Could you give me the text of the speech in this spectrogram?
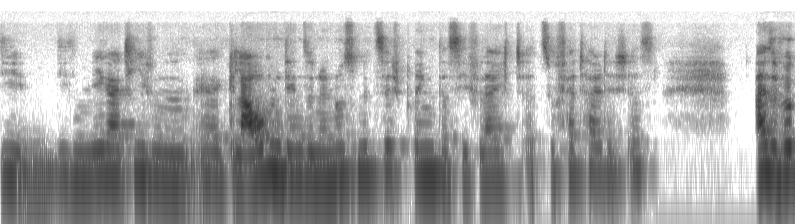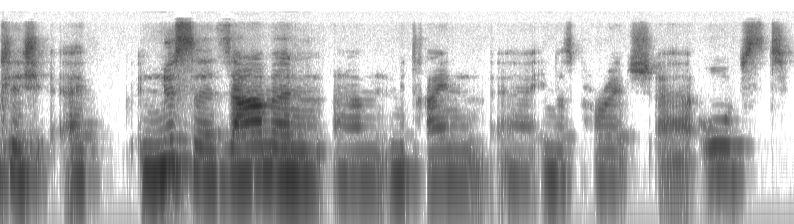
die, diesen negativen äh, Glauben, den so eine Nuss mit sich bringt, dass sie vielleicht äh, zu fetthaltig ist. Also wirklich äh, Nüsse, Samen ähm, mit rein äh, in das Porridge, äh, Obst.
